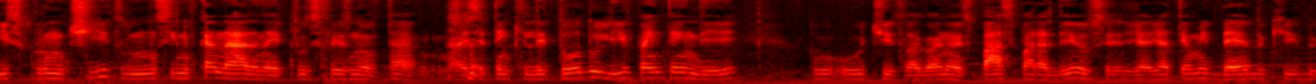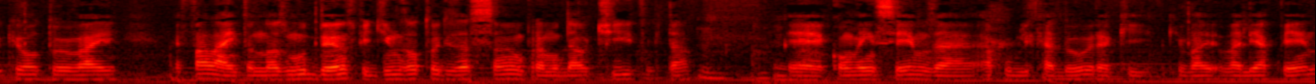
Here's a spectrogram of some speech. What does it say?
Isso por um título não significa nada, né? E tudo se fez novo. Tá, aí você tem que ler todo o livro para entender o, o título. Agora não, espaço para Deus, você já, já tem uma ideia do que, do que o autor vai, vai falar. Então nós mudamos, pedimos autorização para mudar o título e tal. É, convencemos a, a publicadora que, que vai, valia a pena.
